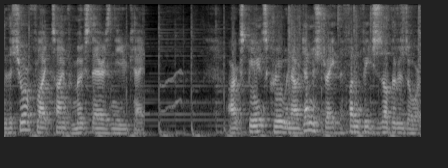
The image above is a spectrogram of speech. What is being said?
with a short flight time from most areas in the UK. Our experienced crew will now demonstrate the fun features of the resort.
